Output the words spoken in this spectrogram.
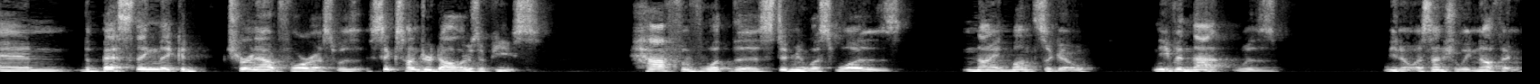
and the best thing they could churn out for us was $600 a piece half of what the stimulus was nine months ago. And even that was you know essentially nothing.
